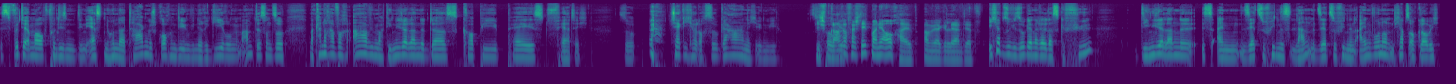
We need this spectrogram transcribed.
Es wird ja immer auch von diesen, den ersten 100 Tagen gesprochen, die irgendwie eine Regierung im Amt ist und so. Man kann doch einfach, ah, wie macht die Niederlande das? Copy, Paste, fertig. So, check ich halt auch so gar nicht irgendwie. Die Sprache weird. versteht man ja auch halb, haben wir ja gelernt jetzt. Ich habe sowieso generell das Gefühl, die Niederlande ist ein sehr zufriedenes Land mit sehr zufriedenen Einwohnern und ich habe es auch, glaube ich,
